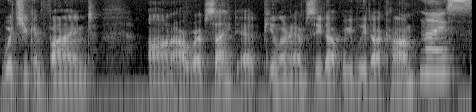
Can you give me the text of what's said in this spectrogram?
which you can find on our website at plearnmc.weebly.com. Nice.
